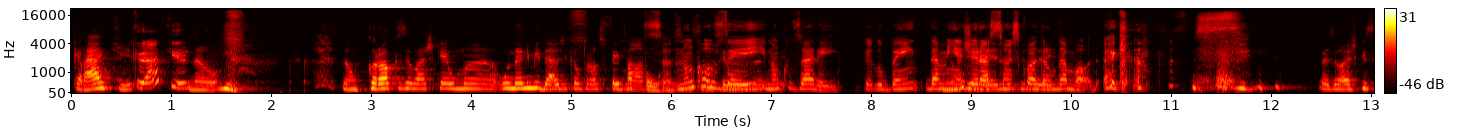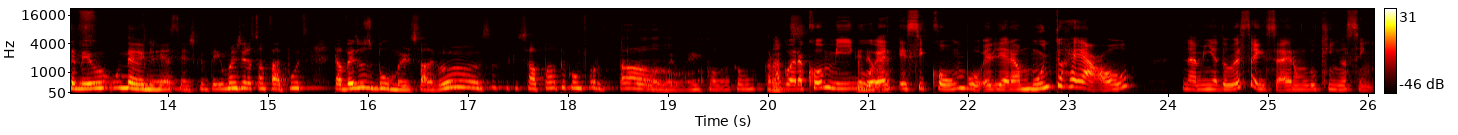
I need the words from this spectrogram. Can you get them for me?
Crack? Cracker? Não. Não, Crocs eu acho que é uma unanimidade que é um troço feio pra Nossa, porra. assim, nunca usei e nunca usarei. Pelo bem da minha Nunca usei, geração nunca Esquadrão usarei. da Moda. Sim. Mas eu acho que isso é meio unânime, assim. Acho que não tem uma geração que fala, putz, talvez os boomers falem, oh, que sapato confortável. Aí colocam um crocs. Agora, comigo, Entendeu? é- esse combo, ele era muito real na minha adolescência. Era um lookinho assim,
